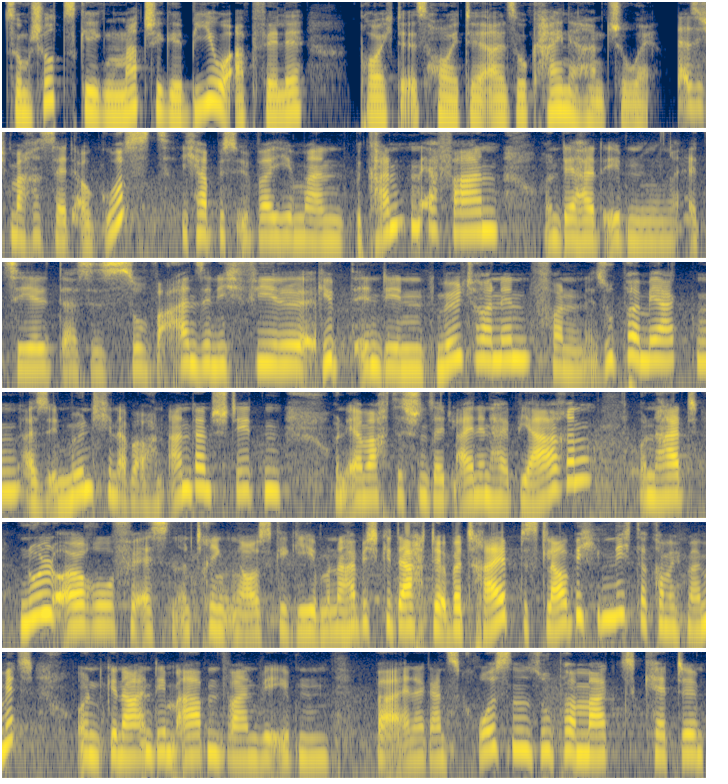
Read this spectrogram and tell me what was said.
Zum Schutz gegen matschige Bioabfälle bräuchte es heute also keine Handschuhe. Also ich mache es seit August. Ich habe es über jemanden Bekannten erfahren und der hat eben erzählt, dass es so wahnsinnig viel gibt in den Mülltonnen von Supermärkten, also in München, aber auch in anderen Städten. Und er macht es schon seit eineinhalb Jahren und hat 0 Euro für Essen und Trinken ausgegeben. Und da habe ich gedacht, der übertreibt, das glaube ich ihm nicht, da komme ich mal mit. Und genau an dem Abend waren wir eben bei einer ganz großen Supermarktkette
